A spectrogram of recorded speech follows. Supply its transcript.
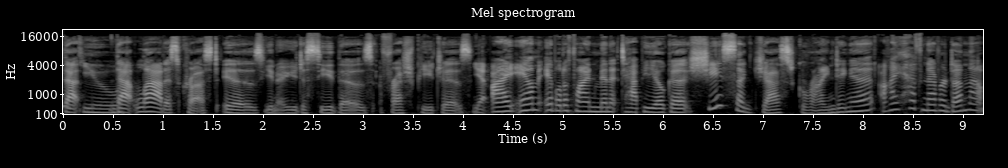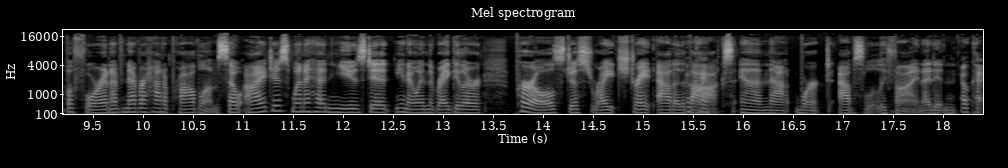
that you. that lattice crust is, you know, you just see those fresh peaches. Yeah. I am able to find minute tapioca. She suggests grinding it. I have never done that before, and I've never had a problem. So I just went ahead and used it, you know, in the regular pearls, just right straight out of the okay. box, and that worked absolutely fine. I didn't okay.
